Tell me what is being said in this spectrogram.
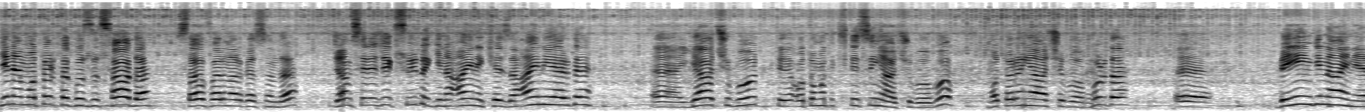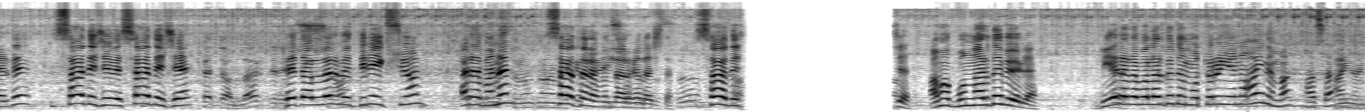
Yine motor takozu sağda, sağ farın arkasında. Cam silecek suyu da yine aynı keza aynı yerde. Ee, yağ çubuğu, e, otomatik vitesin yağ çubuğu bu. Motorun yağ çubuğu burada. Ee, beyin yine aynı yerde. Sadece ve sadece Pedallar, direksiyon. pedallar ve direksiyon arabanın sağ tarafında arkadaşlar. Sadece. Ama bunlarda böyle. Diğer arabalarda da motorun yönü aynı mı Hasan? Aynen aynı.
